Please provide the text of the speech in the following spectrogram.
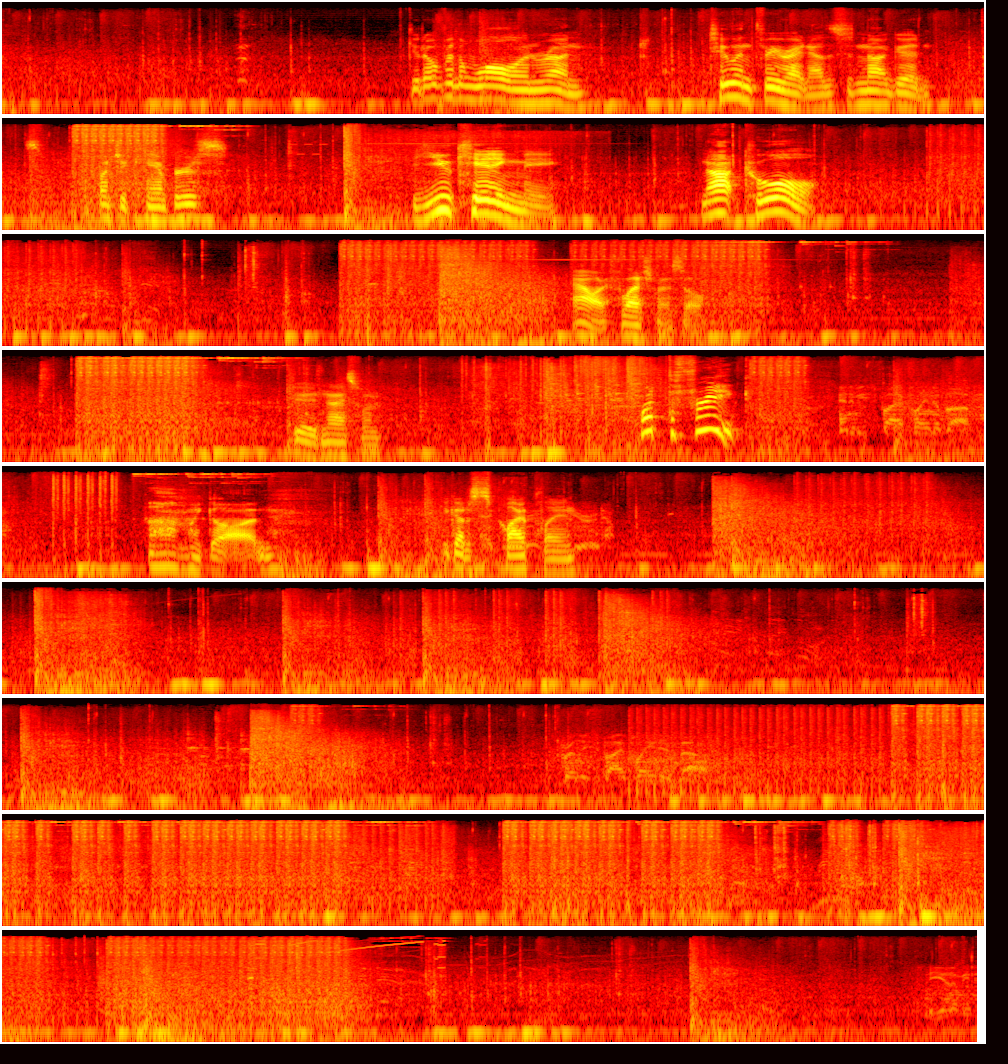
Get over the wall and run. Two and three right now. This is not good. It's a bunch of campers. Are you kidding me? Not cool. Ow, I flashed myself. Dude, nice one. What the freak? Enemy spy plane above. Oh my god. You got a spy plane.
